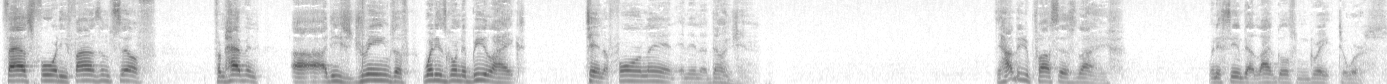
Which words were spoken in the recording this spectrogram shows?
Fast forward, he finds himself from having uh, uh, these dreams of what he's going to be like to in a foreign land and in a dungeon. How do you process life when it seems that life goes from great to worse?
